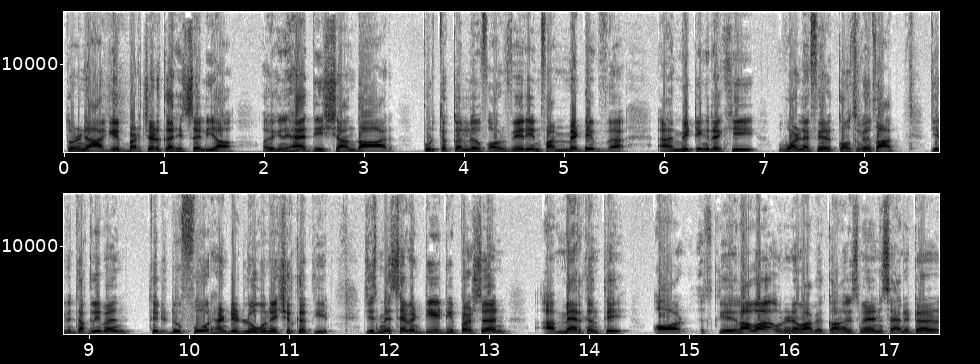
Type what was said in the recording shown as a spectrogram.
تو انہوں نے آگے بڑھ چڑھ کر حصہ لیا اور ایک نہایت ہی شاندار، پرتکلف اور ویری انفارمیٹیو میٹنگ رکھی ورلڈ افیئر کونسل کے ساتھ، جس میں تقریباً تھری ٹو فور ہنڈریڈ لوگوں نے شرکت کی، جس میں سیونٹی ایٹی پرسینٹ امیرکن تھے اور اس کے علاوہ انہوں نے وہاں پہ کانگریس مین سینیٹر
